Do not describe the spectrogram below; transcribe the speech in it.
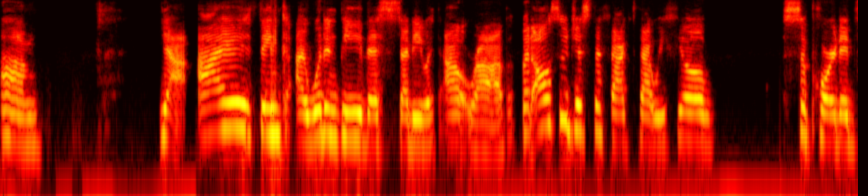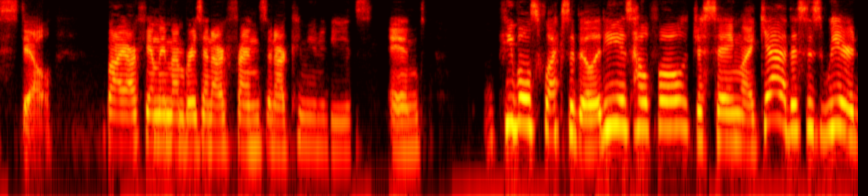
um, yeah i think i wouldn't be this study without rob but also just the fact that we feel supported still by our family members and our friends and our communities. And people's flexibility is helpful. Just saying like yeah this is weird.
